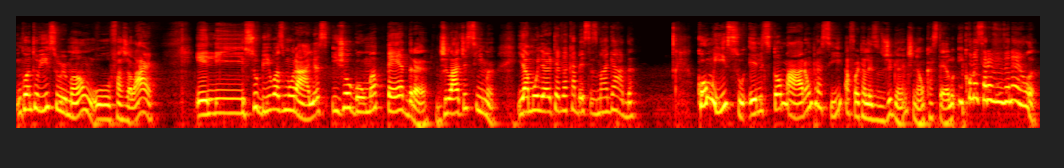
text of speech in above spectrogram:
Enquanto isso, o irmão, o Fajalar, ele subiu as muralhas e jogou uma pedra de lá de cima. E a mulher teve a cabeça esmagada. Com isso, eles tomaram para si a fortaleza do gigante, né, o castelo, e começaram a viver nela.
